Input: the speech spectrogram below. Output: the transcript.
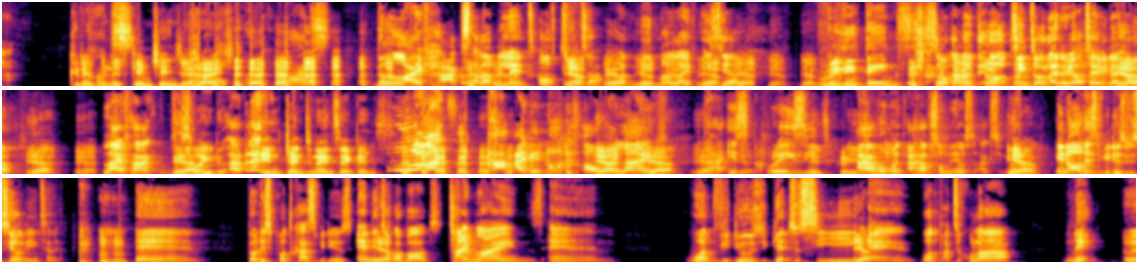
Could have been a game changer, oh right? what? the life hacks that I've learned off Twitter have made my life easier. Yeah, yeah, yeah. Reading things. So kind of th- on TikTok, like they'll tell you like, Yeah, oh, yeah, yeah. life hack, this is what you do. I'm like, In 29 seconds. what? I didn't know this all Yeah, my life. yeah, yeah, That is crazy. It's crazy, I have I have something else to ask you. right? Yeah. You know all these videos you see on the internet Mhm. and all these podcast videos, and they talk about timelines and what videos you get to see and what particular na- uh,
